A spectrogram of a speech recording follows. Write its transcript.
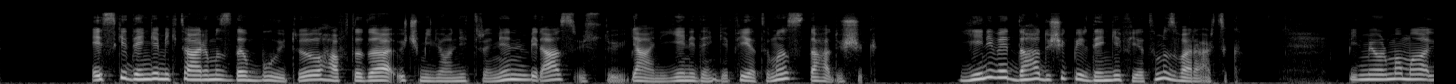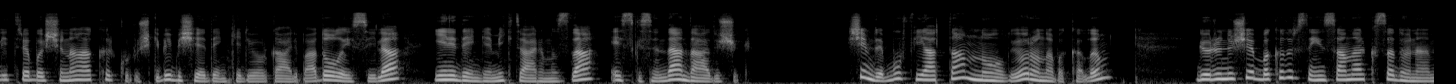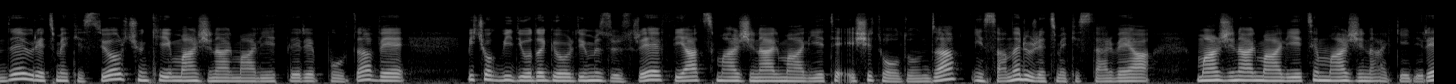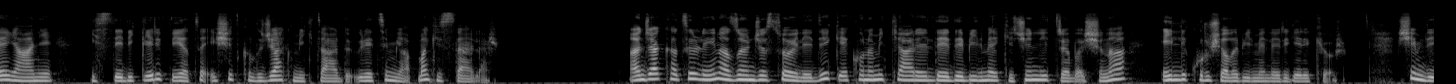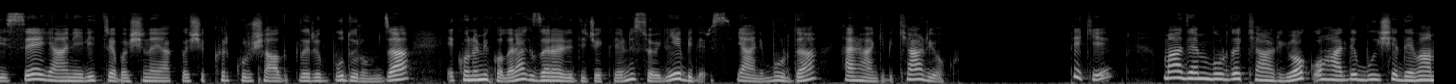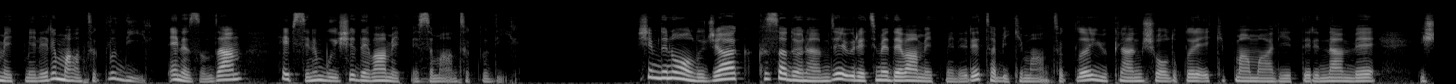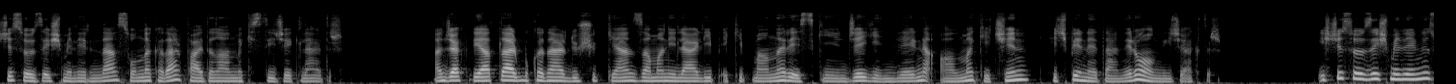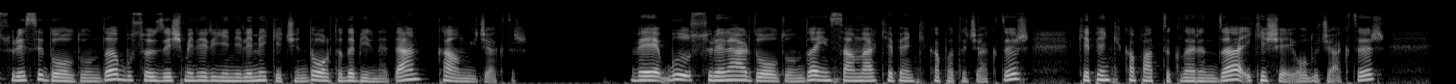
Eski denge miktarımız da buydu. Haftada 3 milyon litrenin biraz üstü. Yani yeni denge fiyatımız daha düşük. Yeni ve daha düşük bir denge fiyatımız var artık. Bilmiyorum ama litre başına 40 kuruş gibi bir şeye denk geliyor galiba. Dolayısıyla yeni denge miktarımız da eskisinden daha düşük. Şimdi bu fiyattan ne oluyor ona bakalım. Görünüşe bakılırsa insanlar kısa dönemde üretmek istiyor çünkü marjinal maliyetleri burada ve birçok videoda gördüğümüz üzere fiyat marjinal maliyete eşit olduğunda insanlar üretmek ister veya marjinal maliyeti marjinal gelire yani istedikleri fiyata eşit kılacak miktarda üretim yapmak isterler. Ancak hatırlayın az önce söyledik, ekonomik kar elde edebilmek için litre başına 50 kuruş alabilmeleri gerekiyor. Şimdi ise yani litre başına yaklaşık 40 kuruş aldıkları bu durumda ekonomik olarak zarar edeceklerini söyleyebiliriz. Yani burada herhangi bir kar yok. Peki, madem burada kar yok, o halde bu işe devam etmeleri mantıklı değil. En azından hepsinin bu işe devam etmesi mantıklı değil. Şimdi ne olacak? Kısa dönemde üretime devam etmeleri tabii ki mantıklı. Yüklenmiş oldukları ekipman maliyetlerinden ve işçi sözleşmelerinden sonuna kadar faydalanmak isteyeceklerdir. Ancak fiyatlar bu kadar düşükken zaman ilerleyip ekipmanlar eskiyince yenilerini almak için hiçbir nedenleri olmayacaktır. İşçi sözleşmelerinin süresi dolduğunda bu sözleşmeleri yenilemek için de ortada bir neden kalmayacaktır. Ve bu süreler dolduğunda insanlar kepenki kapatacaktır. Kepenki kapattıklarında iki şey olacaktır.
